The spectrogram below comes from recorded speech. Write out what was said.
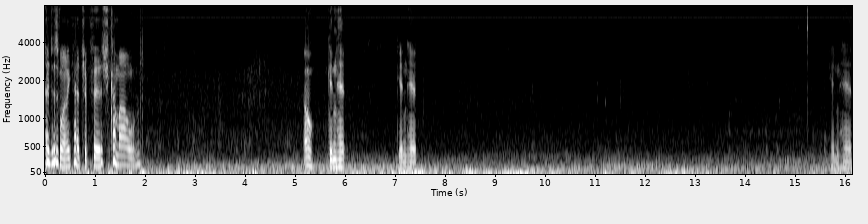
I just want to catch a fish. Come on. Oh, getting hit. Getting hit. Getting hit.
